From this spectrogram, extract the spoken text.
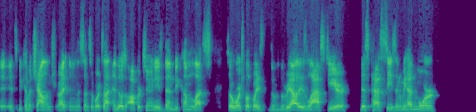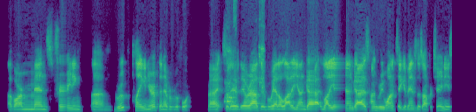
it's become a challenge, right? In the sense of where it's at, and those opportunities then become less. So it works both ways. The, the reality is, last year, this past season, we had more of our men's training um, group playing in Europe than ever before, right? So they, they were out there, but we had a lot of young guys, a lot of young guys hungry, want to take advantage of those opportunities.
